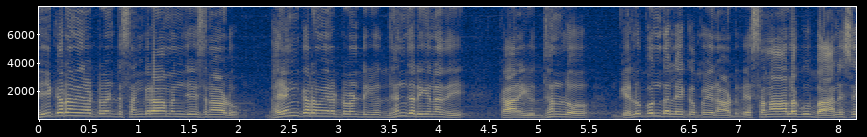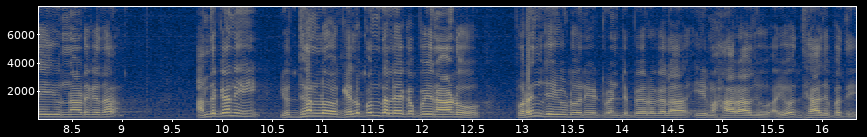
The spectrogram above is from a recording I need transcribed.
భీకరమైనటువంటి సంగ్రామం చేసినాడు. భయంకరమైనటువంటి యుద్ధం జరిగినది. కానీ యుద్ధంలో గెలుపొందలేకపోయినాడు. వ్యసనాలకు బానిసై ఉన్నాడు కదా అందుకని యుద్ధంలో గెలుపొందలేకపోయినాడు పురంజయుడు అనేటువంటి పేరు గల ఈ మహారాజు అయోధ్యాధిపతి.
